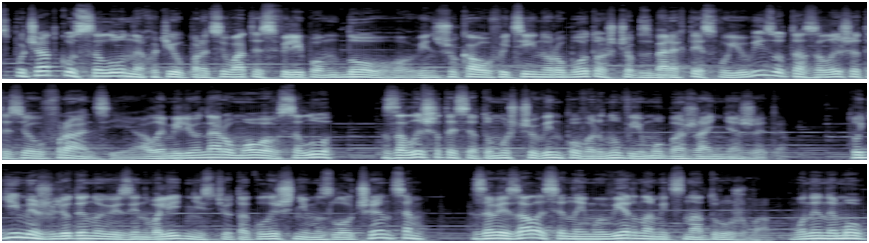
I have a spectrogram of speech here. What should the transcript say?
Спочатку селу не хотів працювати з Філіпом довго. Він шукав офіційну роботу, щоб зберегти свою візу та залишитися у Франції, але мільйонер умовив селу залишитися, тому що він повернув йому бажання жити. Тоді між людиною з інвалідністю та колишнім злочинцем зав'язалася неймовірна міцна дружба. Вони немов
